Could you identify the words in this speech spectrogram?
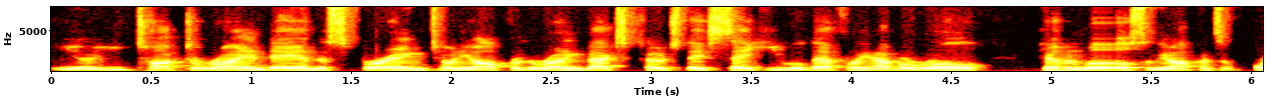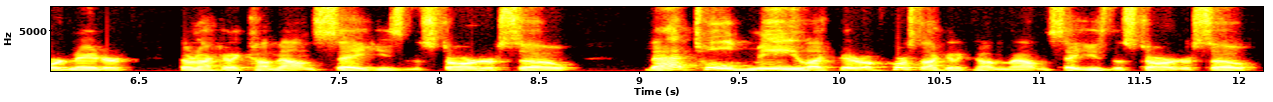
You know, you talk to Ryan Day in the spring, Tony Alford, the running backs coach, they say he will definitely have a role Kevin Wilson, the offensive coordinator. They're not going to come out and say he's the starter. So that told me, like, they're of course not going to come out and say he's the starter. So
